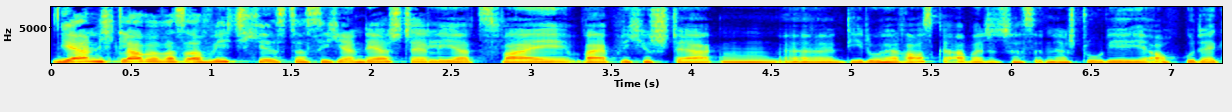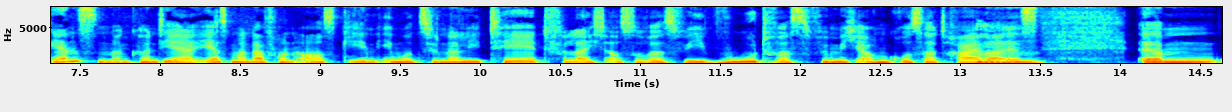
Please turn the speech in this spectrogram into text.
Ja, und ich glaube, was auch wichtig ist, dass sich an der Stelle ja zwei weibliche Stärken, äh, die du herausgearbeitet hast in der Studie, ja auch gut ergänzen. Man könnte ja erstmal davon ausgehen, Emotionalität, vielleicht auch sowas wie Wut, was für mich auch ein großer Treiber mhm. ist, ähm,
